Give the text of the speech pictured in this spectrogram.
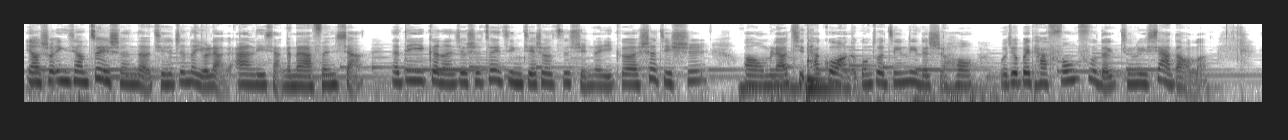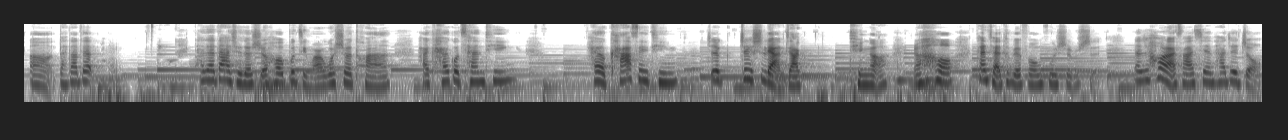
要说印象最深的，其实真的有两个案例想跟大家分享。那第一个呢，就是最近接受咨询的一个设计师，嗯，我们聊起他过往的工作经历的时候，我就被他丰富的经历吓到了。嗯，他他在他在大学的时候不仅玩过社团，还开过餐厅，还有咖啡厅，这这是两家厅啊。然后 看起来特别丰富，是不是？但是后来发现他这种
